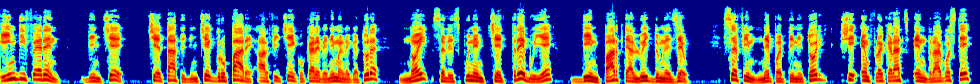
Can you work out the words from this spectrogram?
Indiferent din ce cetate, din ce grupare ar fi cei cu care venim în legătură, noi să le spunem ce trebuie din partea lui Dumnezeu. Să fim nepărtinitori și înflăcărați în dragoste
